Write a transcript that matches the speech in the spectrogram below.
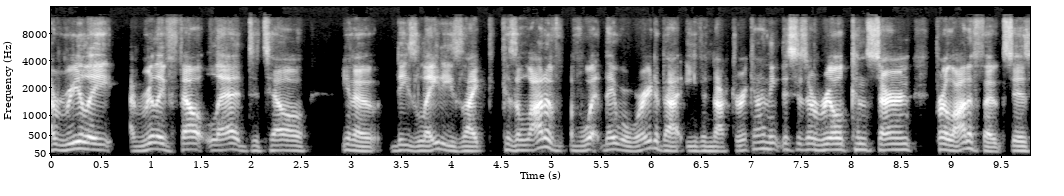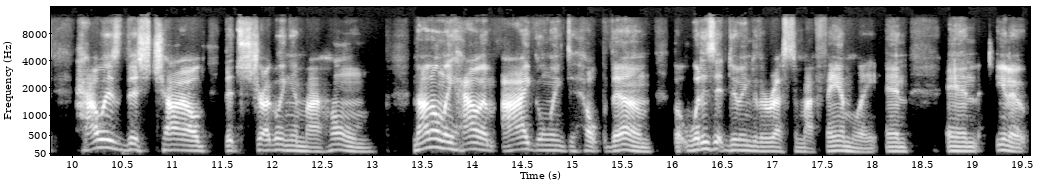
I really I really felt led to tell you know these ladies like because a lot of, of what they were worried about even dr rick and i think this is a real concern for a lot of folks is how is this child that's struggling in my home not only how am i going to help them but what is it doing to the rest of my family? And and you know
